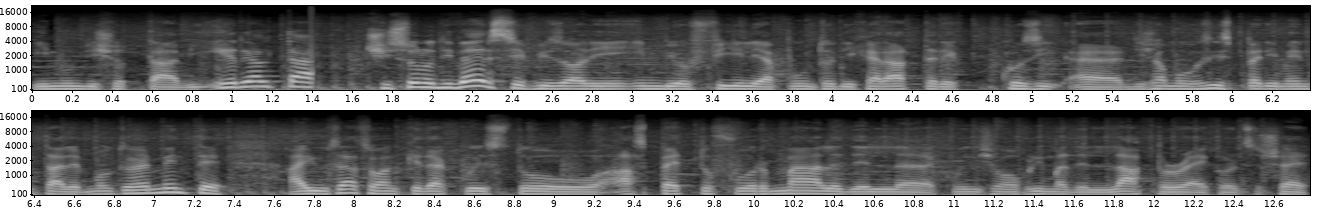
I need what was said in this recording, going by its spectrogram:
in 11 ottavi. In realtà ci sono diversi episodi in biofilia appunto di carattere così, eh, diciamo così sperimentale, molto probabilmente aiutato anche da questo aspetto formale del, come dicevamo prima, dell'app records, cioè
